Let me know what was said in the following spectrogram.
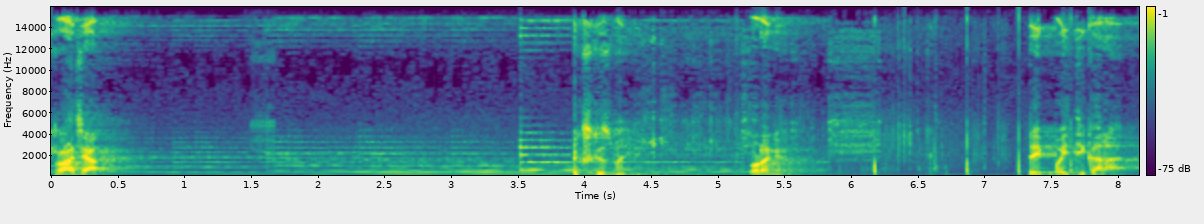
ராஜா. எக்ஸ்கியூஸ் மீ தொடங்க டேய் பைத்தியக்காரா.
